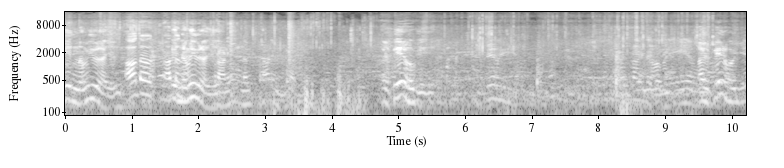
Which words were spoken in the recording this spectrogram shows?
ਇਹ ਨਵੀਂ ਬਣਾਈ ਜੀ। ਆ ਤਾਂ ਆ ਇਹ ਨਵੀਂ ਬਣਾਈ ਹੈ। ਪੁਰਾਣੀ ਨਵੀਂ ਪੁਰਾਣੀ ਨਹੀਂ। ਰਿਪੇਅਰ ਹੋ ਗਈ ਜੀ। ਰਿਪੇਅਰ ਹੋਈ ਹੈ।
